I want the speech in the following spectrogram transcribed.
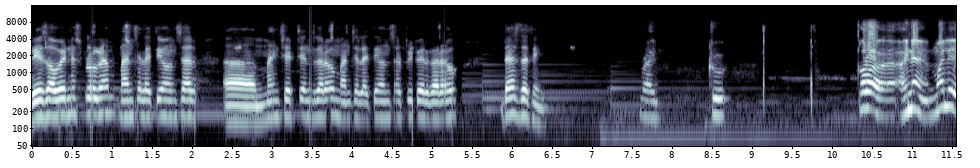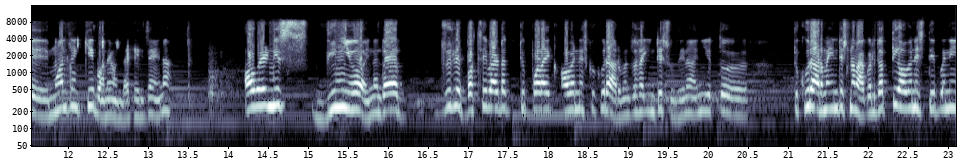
रेज अवेरनेस प्रोग्राम मान्छेलाई त्यही अनुसार माइन्ड सेट चेन्ज गराऊ मान्छेलाई त्यही अनुसार प्रिपेयर गराऊ that's the thing right true तर होइन मैले मैले चाहिँ के भने भन्दाखेरि चाहिँ होइन अवेरनेस दिने हो होइन र जसले बच्चैबाट त्यो पढाइ अवेरनेसको कुराहरूमा जसलाई इन्ट्रेस्ट हुँदैन होइन यस्तो त्यो कुराहरूमा इन्ट्रेस्ट नभएकोले जति अवेरनेस दिए पनि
